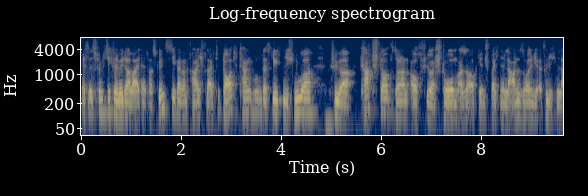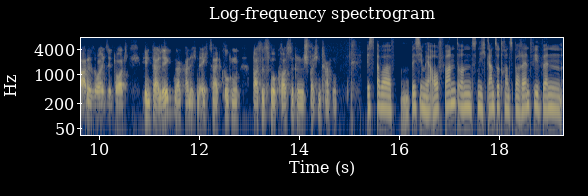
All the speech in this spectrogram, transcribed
es ist 50 Kilometer weiter etwas günstiger, dann fahre ich vielleicht dort tanken. Das gilt nicht nur für Kraftstoff, sondern auch für Strom. Also auch die entsprechenden Ladesäulen, die öffentlichen Ladesäulen sind dort hinterlegt. Und da kann ich in Echtzeit gucken, was es wo kostet und entsprechend tanken. Ist aber ein bisschen mehr Aufwand und nicht ganz so transparent, wie wenn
